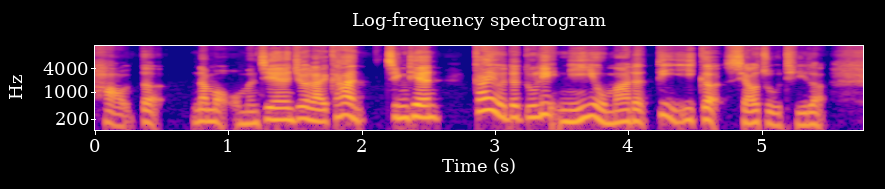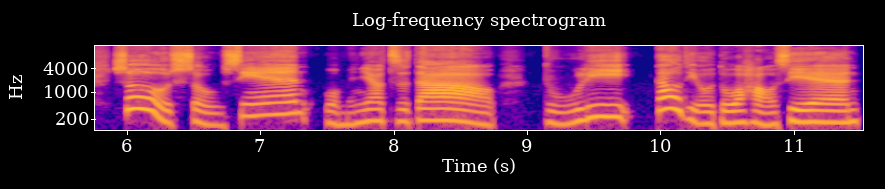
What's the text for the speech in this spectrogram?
好的，那么我们今天就来看今天该有的独立，你有吗的第一个小主题了。So，首先我们要知道独立。到底有多好先？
